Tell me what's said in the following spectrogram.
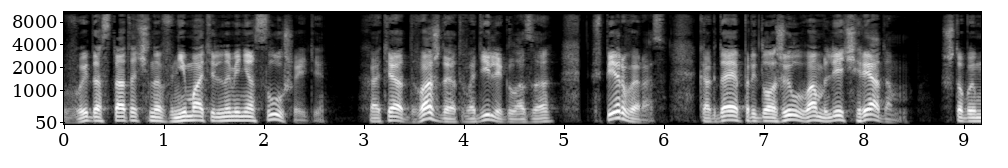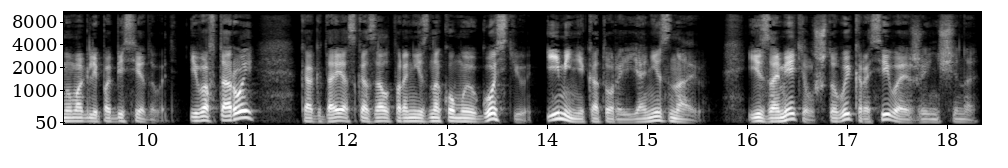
Вы достаточно внимательно меня слушаете хотя дважды отводили глаза. В первый раз, когда я предложил вам лечь рядом, чтобы мы могли побеседовать, и во второй, когда я сказал про незнакомую гостью, имени которой я не знаю, и заметил, что вы красивая женщина.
